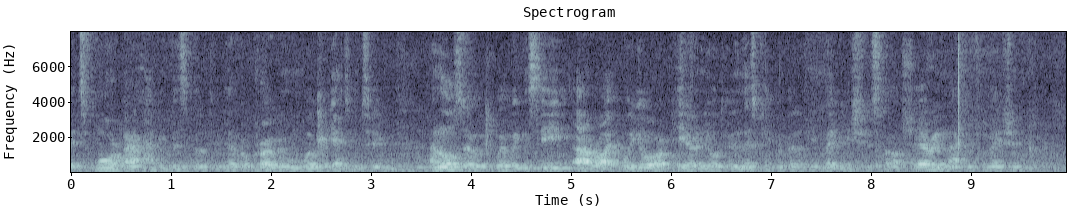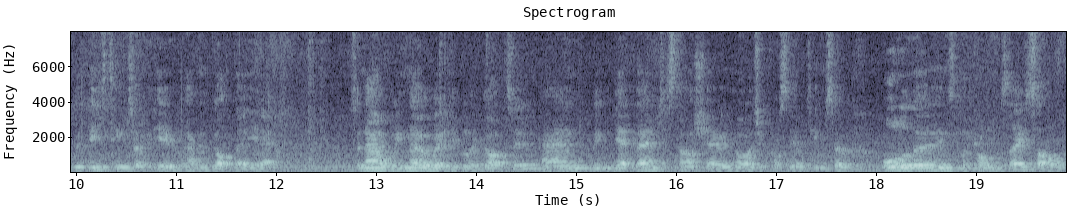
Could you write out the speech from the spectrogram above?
it's more about having visibility of the overall program and where we're getting to. And also where we can see, ah, right, well you're up here and you're doing this capability, maybe you should start sharing that information with these teams over here who haven't got there yet. So now we know where people have got to and we can get them to start sharing knowledge across the other teams. So all the learnings and the problems they solve,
